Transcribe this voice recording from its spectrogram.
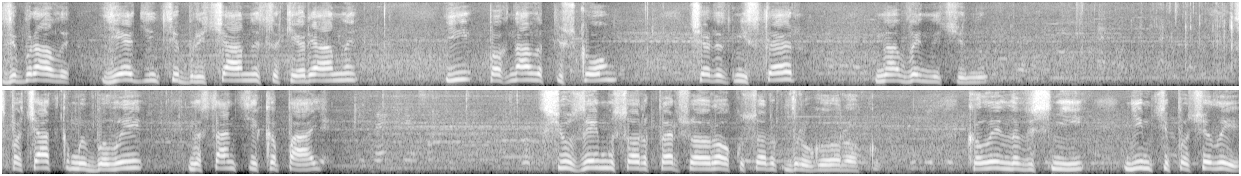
Зібрали єдінці, бричани, сокиряни і погнали пішком через Дністер на Винниччину. Спочатку ми були на станції Копай всю зиму 41-го року, 42-го року. Коли навесні німці почали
